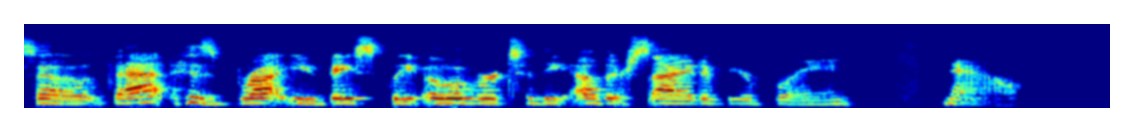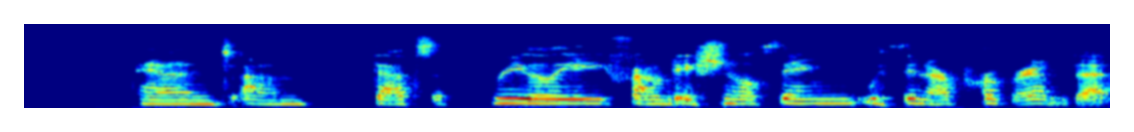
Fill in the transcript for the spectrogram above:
So that has brought you basically over to the other side of your brain now. And um, that's a really foundational thing within our program that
